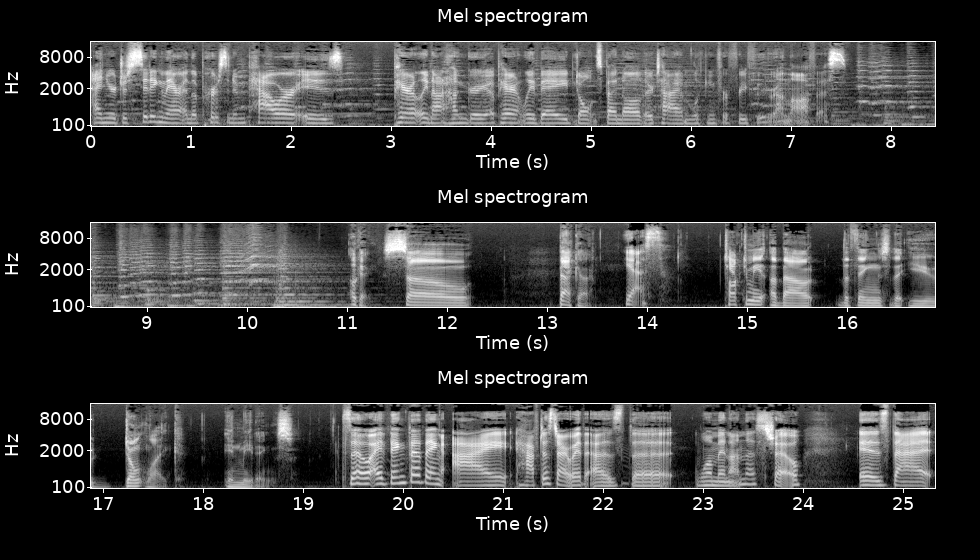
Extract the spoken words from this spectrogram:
and you're just sitting there and the person in power is apparently not hungry. Apparently they don't spend all their time looking for free food around the office. Okay, so Becca. Yes talk to me about the things that you don't like in meetings. So I think the thing I have to start with as the woman on this show is that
